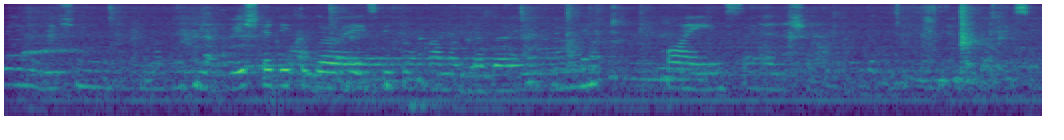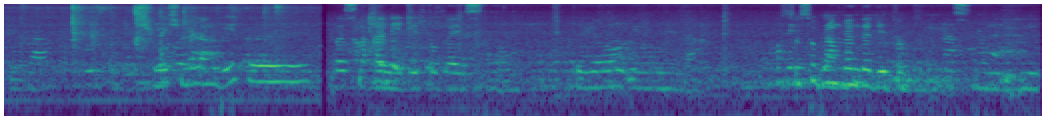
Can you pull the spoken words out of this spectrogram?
yung wishing. Mag-wish ka dito guys. Dito ka maglagay ng coins. Ayan siya. Ayan guys. Diba? Wish-wish mo lang dito. Bas na kami dito guys. Ito yung nila. So, sobrang ganda dito guys. Ayan.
